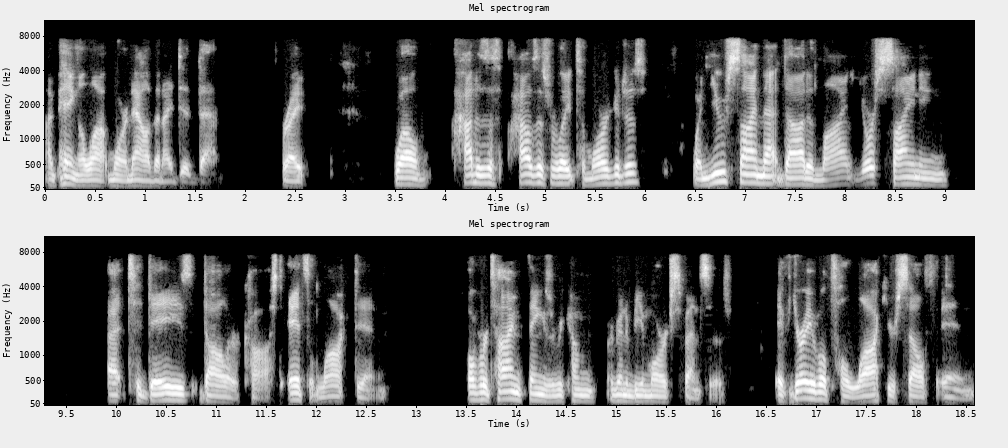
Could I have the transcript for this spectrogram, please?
I'm paying a lot more now than I did then, right? Well, how does this how does this relate to mortgages? When you sign that dotted line, you're signing at today's dollar cost. It's locked in over time things are become are going to be more expensive. If you're able to lock yourself in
